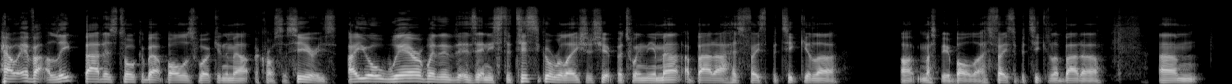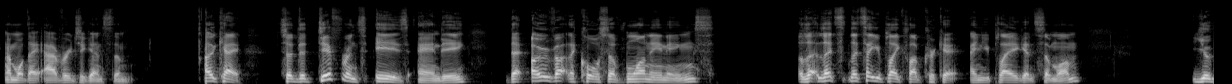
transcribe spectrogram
However, elite batters talk about bowlers working them out across a series. Are you aware of whether there's any statistical relationship between the amount a batter has faced particular, uh, must be a bowler, has faced a particular batter um, and what they average against them? Okay, so the difference is, Andy, that over the course of one innings, let's let's say you play club cricket and you play against someone. You're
